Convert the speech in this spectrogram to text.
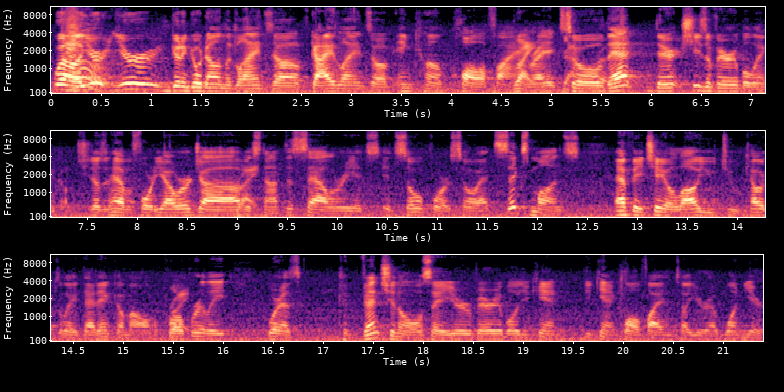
Well, you're you're going to go down the lines of guidelines of income qualifying, Right, right? right. So Right. that there, she's a variable income. She doesn't have a 40-hour job. It's not the salary. It's it's so forth. So at six months, FHA will allow you to calculate that income out appropriately, whereas conventional will say you're variable. You can't you can't qualify until you're at one year.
